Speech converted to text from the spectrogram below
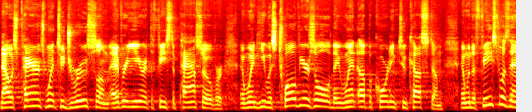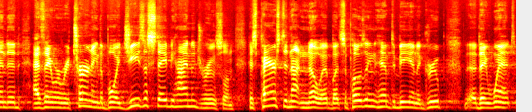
Now, his parents went to Jerusalem every year at the feast of Passover. And when he was 12 years old, they went up according to custom. And when the feast was ended, as they were returning, the boy Jesus stayed behind in Jerusalem. His parents did not know it, but supposing him to be in a group, uh, they went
